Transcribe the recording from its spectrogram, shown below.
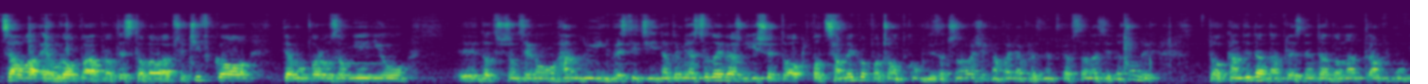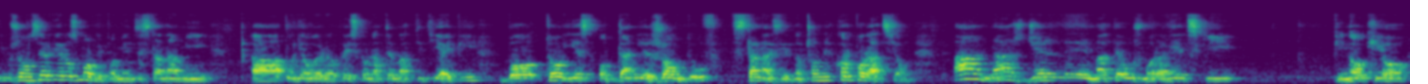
Cała Europa protestowała przeciwko temu porozumieniu dotyczącego handlu i inwestycji. Natomiast co najważniejsze, to od samego początku, gdy zaczynała się kampania prezydencka w Stanach Zjednoczonych, to kandydat na prezydenta Donald Trump mówił, że on zerwie rozmowy pomiędzy Stanami a Unią Europejską na temat TTIP, bo to jest oddanie rządów w Stanach Zjednoczonych korporacjom. A nasz dzielny Mateusz Morawiecki, Pinokio,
